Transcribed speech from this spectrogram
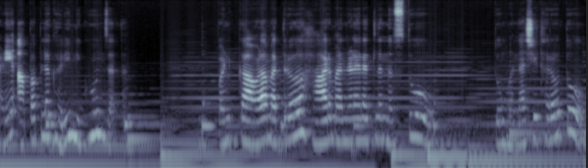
आणि आपापल्या घरी निघून जातात. पण कावळा मात्र हार मानणाऱ्यातला नसतो. तो मनाशी ठरवतो.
